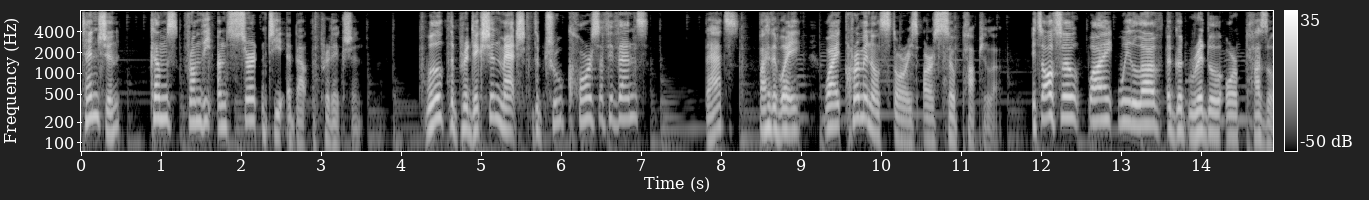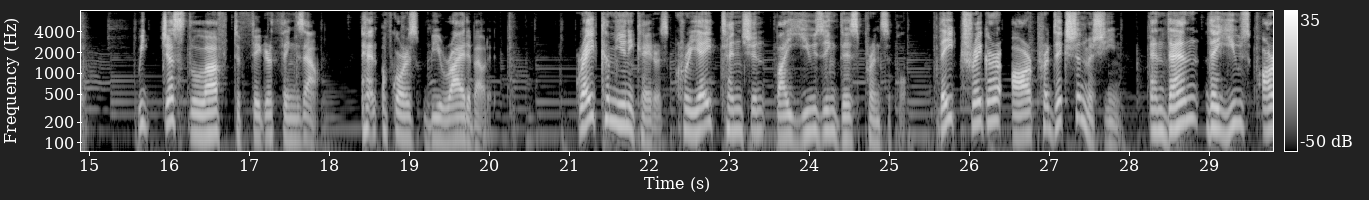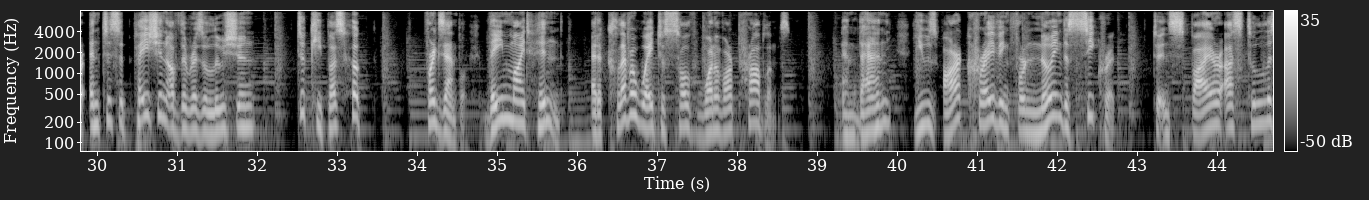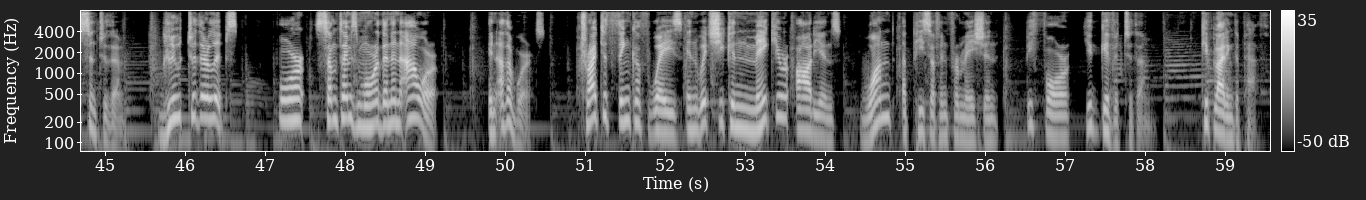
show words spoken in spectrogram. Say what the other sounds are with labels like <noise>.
Tension comes from the uncertainty about the prediction. Will the prediction match the true course of events? That's, by the way, why criminal stories are so popular. It's also why we love a good riddle or puzzle. We just love to figure things out. <laughs> And of course, be right about it. Great communicators create tension by using this principle. They trigger our prediction machine, and then they use our anticipation of the resolution to keep us hooked. For example, they might hint at a clever way to solve one of our problems, and then use our craving for knowing the secret to inspire us to listen to them, glued to their lips, for sometimes more than an hour. In other words, Try to think of ways in which you can make your audience want a piece of information before you give it to them. Keep lighting the path.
